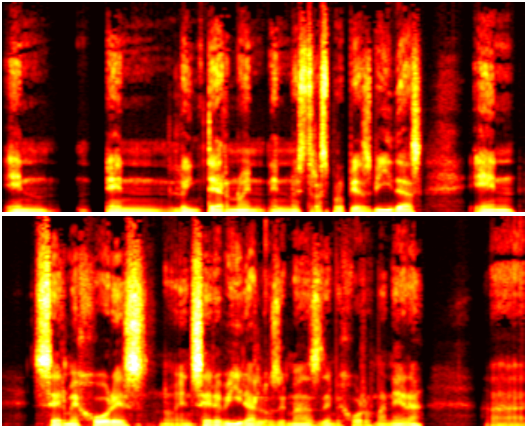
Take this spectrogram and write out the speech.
en, en lo interno, en, en nuestras propias vidas, en ser mejores, en servir a los demás de mejor manera. Ah,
